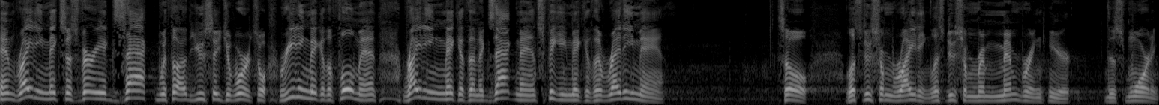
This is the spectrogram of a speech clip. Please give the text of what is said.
And writing makes us very exact with our usage of words. So reading maketh a full man, writing maketh an exact man, speaking maketh a ready man. So let's do some writing. Let's do some remembering here this morning.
